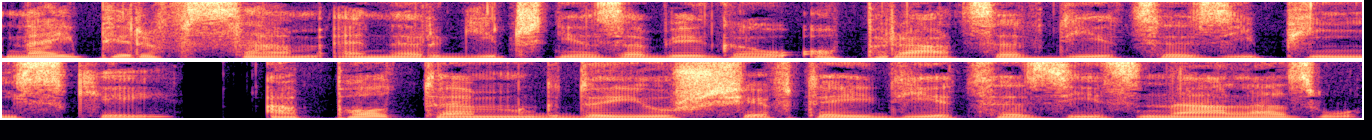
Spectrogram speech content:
Najpierw sam energicznie zabiegał o pracę w diecezji pińskiej, a potem, gdy już się w tej diecezji znalazł,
